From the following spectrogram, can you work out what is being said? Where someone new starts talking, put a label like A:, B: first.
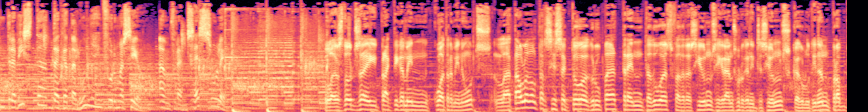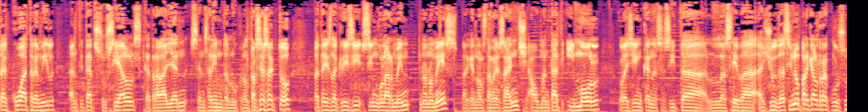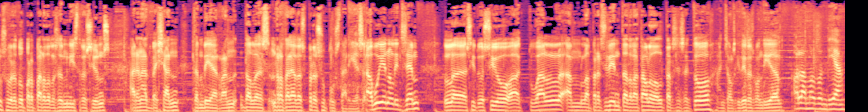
A: L'entrevista de Catalunya Informació, amb Francesc Soler.
B: Les 12 i pràcticament 4 minuts, la taula del tercer sector agrupa 32 federacions i grans organitzacions que aglutinen prop de 4.000 entitats socials que treballen sense ànim de lucre. El tercer sector pateix la crisi singularment, no només perquè en els darrers anys ha augmentat i molt la gent que necessita la seva ajuda, sinó perquè els recursos, sobretot per part de les administracions, han anat baixant també arran de les retallades pressupostàries. Avui analitzem la situació actual amb la presidenta de la taula del tercer sector, Àngels Guiteres, bon dia.
C: Hola, molt bon dia.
